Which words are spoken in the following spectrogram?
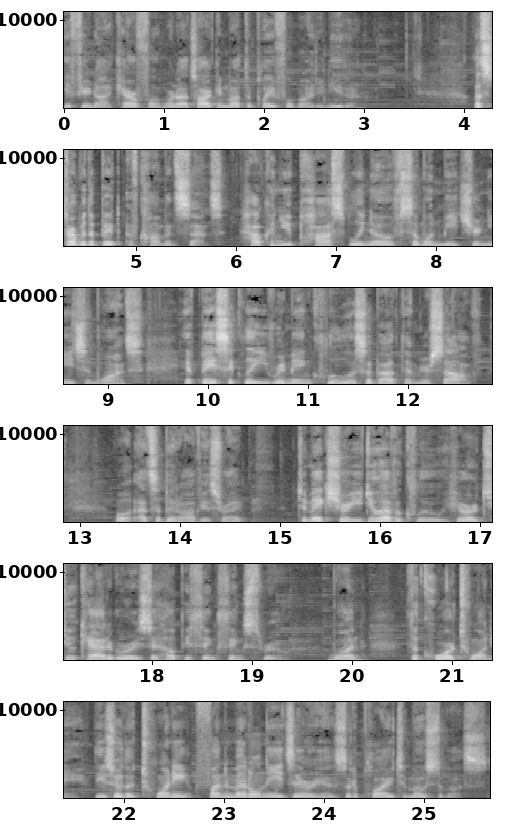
if you're not careful, and we're not talking about the playful biting either. Let's start with a bit of common sense. How can you possibly know if someone meets your needs and wants if basically you remain clueless about them yourself? Well, that's a bit obvious, right? To make sure you do have a clue, here are two categories to help you think things through. One, the core 20. These are the 20 fundamental needs areas that apply to most of us.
